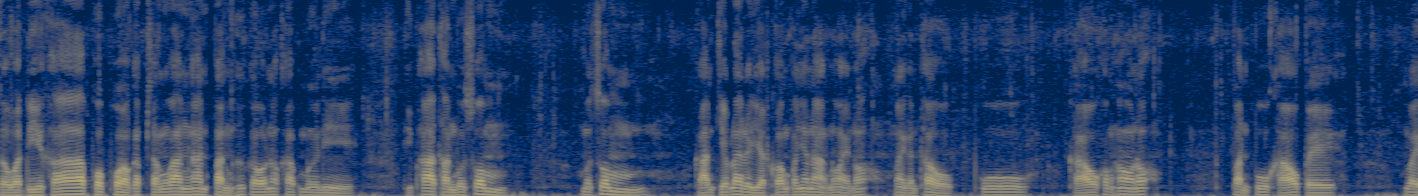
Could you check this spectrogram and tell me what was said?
สวัสดีครับพบพอกับสังวานงานปั่นคือเขาเนาะครับมือนี้ที่ผ้าทันผส้มมาส้มการเก็บรายละเอียดของพญานาคน้อยเนาะไม่กันเท่าภูขาวของเฮาเนาะปั่นปูขาวไปไว้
